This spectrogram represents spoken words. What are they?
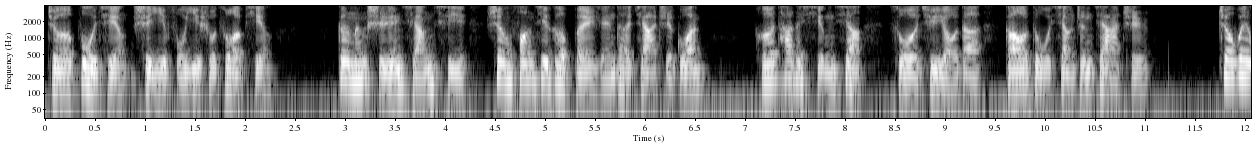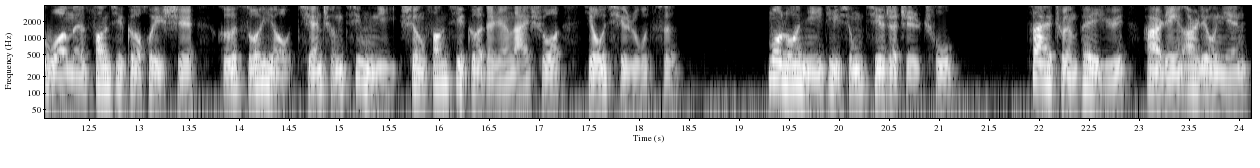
这不仅是一幅艺术作品，更能使人想起圣方济各本人的价值观和他的形象所具有的高度象征价值。这为我们方济各会士和所有虔诚敬礼圣方济各的人来说尤其如此。莫罗尼弟兄接着指出。在准备于二零二六年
